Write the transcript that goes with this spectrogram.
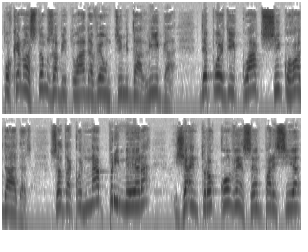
porque nós estamos habituados a ver um time da Liga depois de quatro, cinco rodadas. Santa Cruz, na primeira, já entrou convencendo, parecia,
